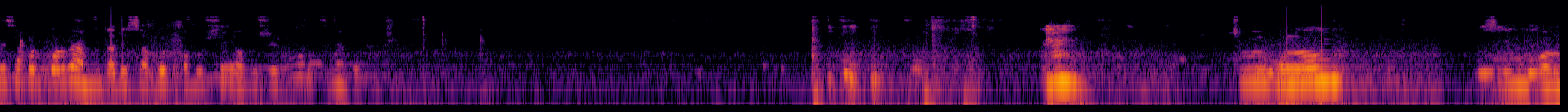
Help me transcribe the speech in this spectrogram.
যে সাপোর্ট করবে আমি তাদের সাপোর্ট অবশ্যই অবশ্যই সবসময় করব। চুলগুলো সেম করো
